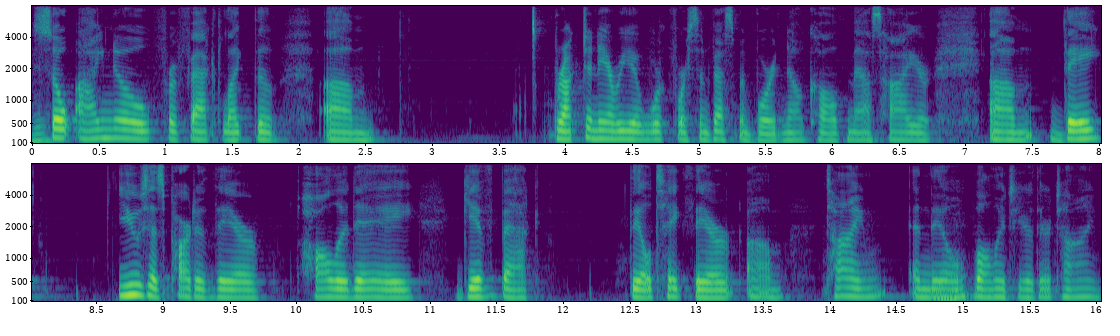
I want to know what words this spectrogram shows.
So I know for a fact, like the um, Brockton Area Workforce Investment Board, now called MassHire, um, they use as part of their holiday give back, they'll take their um, time and they'll volunteer their time.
